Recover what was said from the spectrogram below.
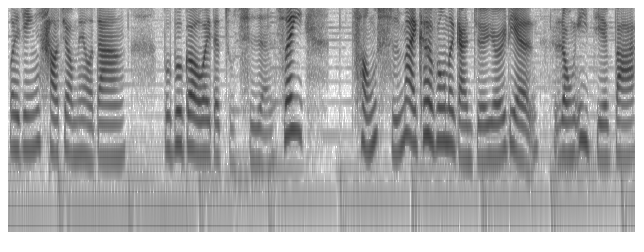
我已经好久没有当《不不 Go Away》的主持人，所以重拾麦克风的感觉有一点容易结巴，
